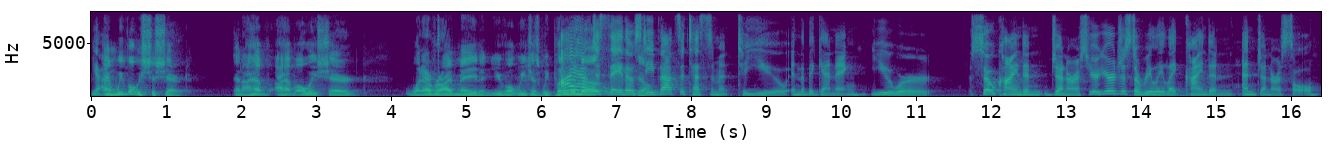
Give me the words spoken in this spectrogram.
Yeah. and we've always just shared and i have i have always shared whatever i've made and you've we just we put it I into have to say though, you know, Steve, that's a testament to you in the beginning. You were so kind and generous. You're you're just a really like kind and, and generous soul.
